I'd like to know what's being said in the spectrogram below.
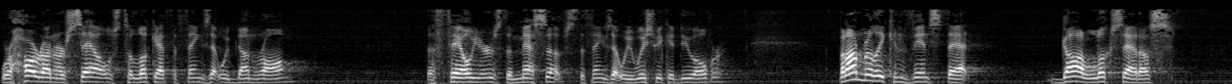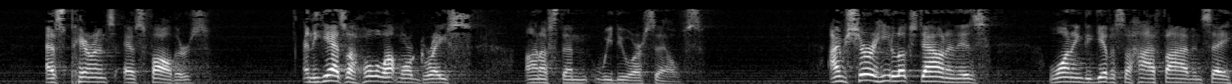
we're hard on ourselves to look at the things that we've done wrong, the failures, the mess ups, the things that we wish we could do over. But I'm really convinced that God looks at us as parents, as fathers, and He has a whole lot more grace on us than we do ourselves. I'm sure he looks down and is wanting to give us a high five and say,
